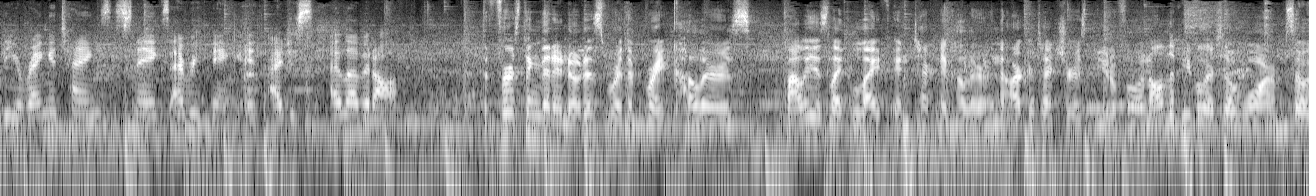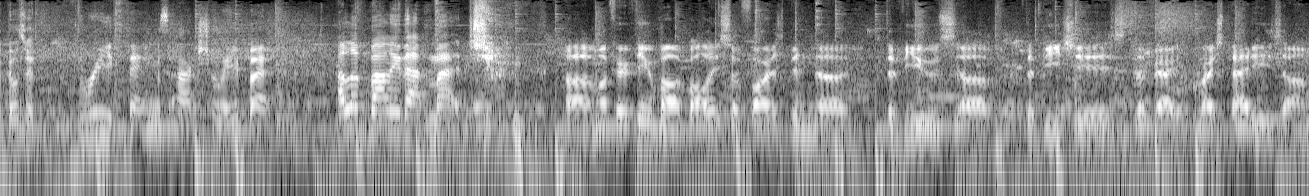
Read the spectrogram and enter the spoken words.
the orangutans, the snakes, everything. It, I just I love it all. The first thing that I noticed were the bright colors. Bali is like life in Technicolor, and the architecture is beautiful, and all the people are so warm. So those are three things actually, but I love Bali that much. Uh, my favorite thing about Bali so far has been the, the views of the beaches, the rice paddies, um,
